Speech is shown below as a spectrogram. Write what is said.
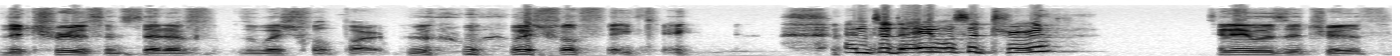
the truth instead of the wishful part, wishful thinking. And today was the truth? Today was the truth.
